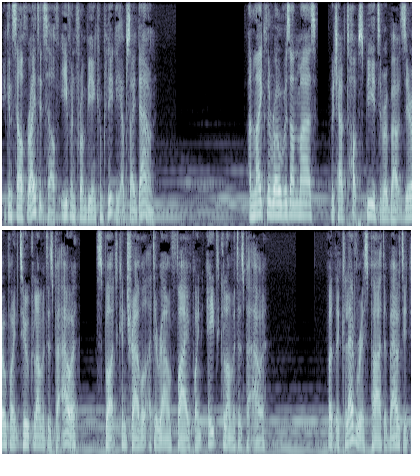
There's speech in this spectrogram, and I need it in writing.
it can self right itself even from being completely upside down. Unlike the rovers on Mars, which have top speeds of about 0.2 km per hour, Spot can travel at around 5.8 km per hour. But the cleverest part about it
